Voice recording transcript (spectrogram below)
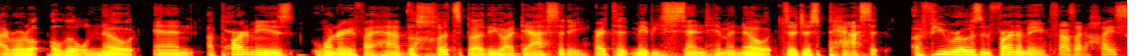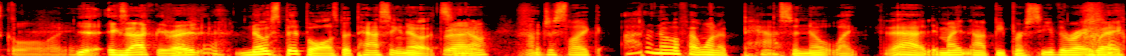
I wrote a, a little note and a part of me is wondering if I have the chutzpah, the audacity, right, to maybe send him a note to just pass it a few rows in front of me. Sounds like high school. Like, Yeah, exactly, right? no spitballs, but passing notes, Right. you know? I'm just like, I don't know if I want to pass a note like that. It might not be perceived the right way.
